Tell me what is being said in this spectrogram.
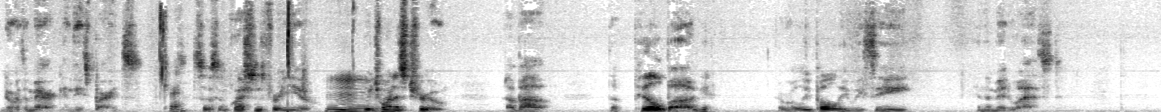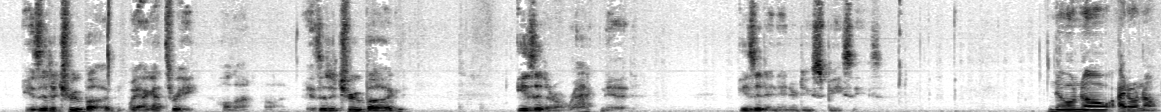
North America in these parts. Okay. So some questions for you. Hmm. Which one is true about the pill bug, the roly-poly we see in the Midwest? Is it a true bug? Wait, I got three. Hold on, hold on. Is it a true bug? Is it an arachnid? Is it an introduced species? No, no, I don't know.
